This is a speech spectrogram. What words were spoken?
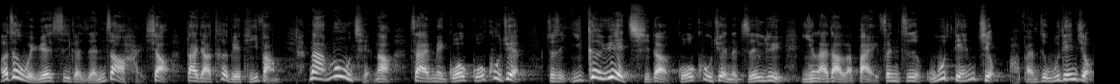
而这个违约是一个人造海啸，大家特别提防。那目前呢，在美国国库券，就是一个月期的国库券的殖利率已经来到了百分之五点九啊，百分之五点九。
